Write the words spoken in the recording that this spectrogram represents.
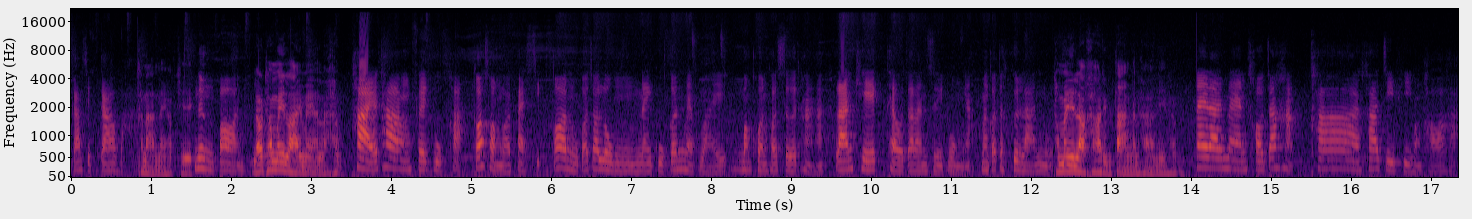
399 บาท ขนาดไหนครับเค้ก1 ปอนด์ แล้วถ้าไม่ไลน์แมนล่ะครับ ขายทาง Facebook ค่ะ ก็ 280ก็หนูก็จะลงใน Google Map ไว้ บางคนเขาเซิร์ชหา ร้านเค้กแถวจรัญสนิทวงศ์เนี่ย มันก็จะขึ้นร้านหนู ทำไมราคาถึงต่างกันขนาดนี้ครับ ในไลน์แมนเขาจะหักค่าค่า GP ของเขาอะค่ะ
